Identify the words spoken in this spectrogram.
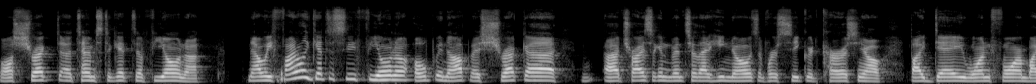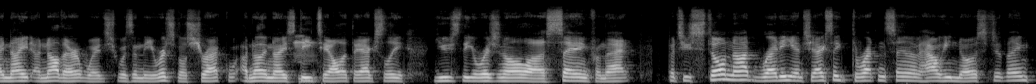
while Shrek attempts to get to Fiona. Now we finally get to see Fiona open up as Shrek uh, uh, tries to convince her that he knows of her secret curse. You know, by day one form, by night another, which was in the original Shrek. Another nice detail that they actually used the original uh, saying from that. But she's still not ready, and she actually threatens him of how he knows such a thing.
